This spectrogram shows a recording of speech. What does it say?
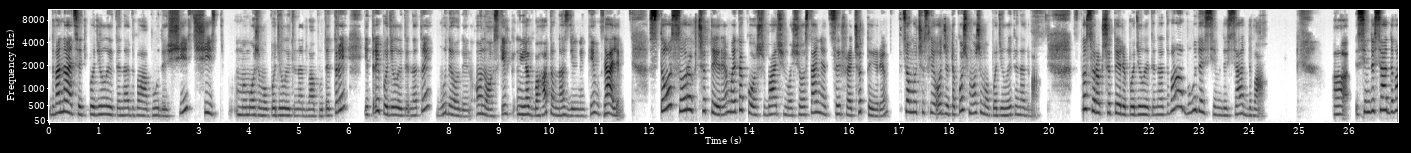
12 поділити на 2 буде 6. 6 ми можемо поділити на 2 буде 3. І 3 поділити на 3 буде 1. Оно, скільки, як багато в нас дільників. Далі. 144 ми також бачимо, що остання цифра 4 в цьому числі, отже, також можемо поділити на 2. 144 поділити на 2 буде 72. 72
